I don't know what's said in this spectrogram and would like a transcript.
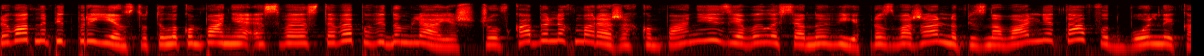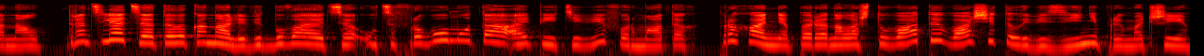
Приватне підприємство телекомпанія СВС ТВ повідомляє, що в кабельних мережах компанії з'явилися нові розважально-пізнавальні та футбольний канал. Трансляція телеканалів відбувається у цифровому та IPTV форматах. Прохання переналаштувати ваші телевізійні приймачі.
